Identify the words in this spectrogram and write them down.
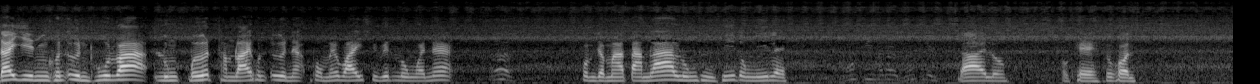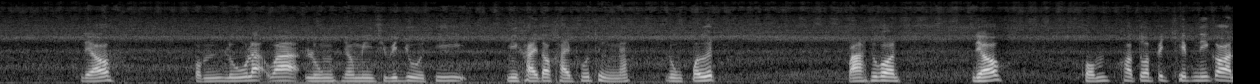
ได้ยินคนอื่นพูดว่าลุงปื๊ดทำร้ายคนอื่นเนี่ย ผมไม่ไว้ชีวิตลุงไว้แน่เออผมจะมาตามล่าลุงถึงที่ตรงนี้เลย ได้ลุงโอเค ทุกคน เดี๋ยว ผมรู้ล้วว่าลุงยังมีชีวิตอยู่ที่มีใครต่อใครพูดถึงนะ ลุงปื๊ดไปทุกคน เดี๋ยว ผมขอตัวปิดคลิปนี้ก่อน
